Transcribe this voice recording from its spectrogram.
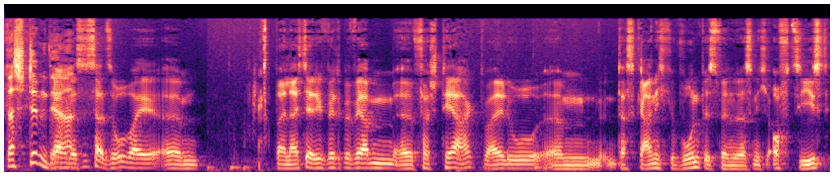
Das stimmt, ja. ja. Das ist halt so, weil ähm, bei Leichtathletikwettbewerben äh, verstärkt, weil du ähm, das gar nicht gewohnt bist, wenn du das nicht oft siehst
